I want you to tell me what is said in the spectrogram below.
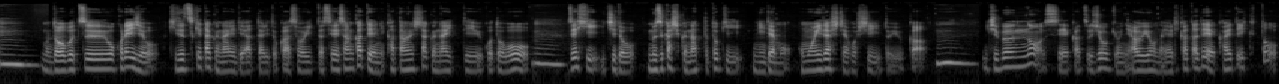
うん。もう動物をこれ以上傷つけたくないであったりとかそういった生産過程に加担したくないっていうことをうん。ぜひ一度難しくなった時にでも思い出してほしいというかうん。自分の生活状況に合うようなやり方で変えていくと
